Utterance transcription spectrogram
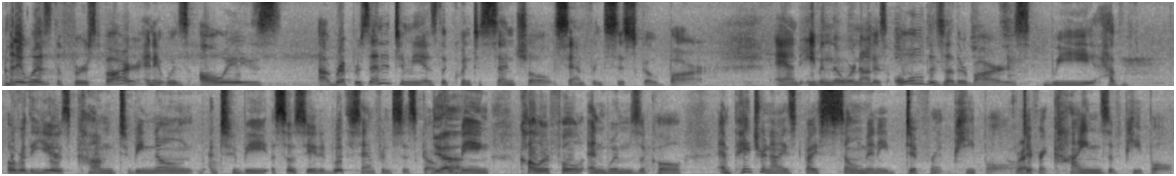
but it was the first bar, and it was always uh, represented to me as the quintessential San Francisco bar. And even though we're not as old as other bars, we have over the years come to be known to be associated with San Francisco Yeah. for being colorful and whimsical and patronized by so many different people, Right. different kinds of people.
